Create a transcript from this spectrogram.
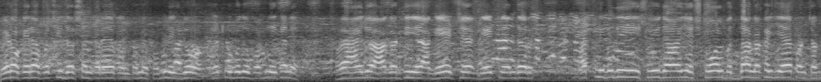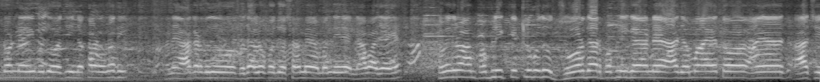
મેળો કર્યા પછી દર્શન કરે, પણ તમે પબ્લિક જો, એટલું બધું પબ્લિક છે ને, હવે આ જો આગળથી આ ગેટ છે ગેટની અંદર આટલી બધી સુવિધા હોય છે સ્ટોલ બધા નખાઈ જાય પણ ચકડોળને એ બધું હજી નખાણું નથી. અને આગળ બધું, બધા લોકો જો સામે મંદિરે નાવા જાય છે. તો મિત્રો, આમ પબ્લિક કેટલું બધું જોરદાર પબ્લિક છે અને આજ અમા છે તો અહીંયા આ છે,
